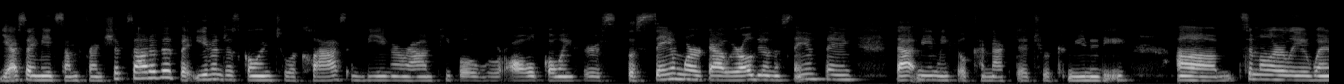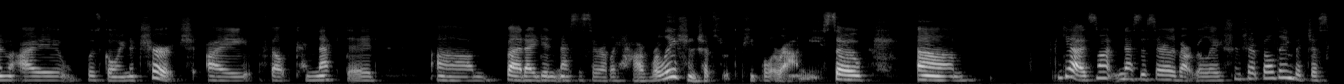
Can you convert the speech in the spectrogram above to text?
yes, I made some friendships out of it. But even just going to a class and being around people who were all going through the same workout, we were all doing the same thing. That made me feel connected to a community. Um, similarly, when I was going to church, I felt connected um, but I didn't necessarily have relationships with the people around me. So, um, yeah, it's not necessarily about relationship building, but just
